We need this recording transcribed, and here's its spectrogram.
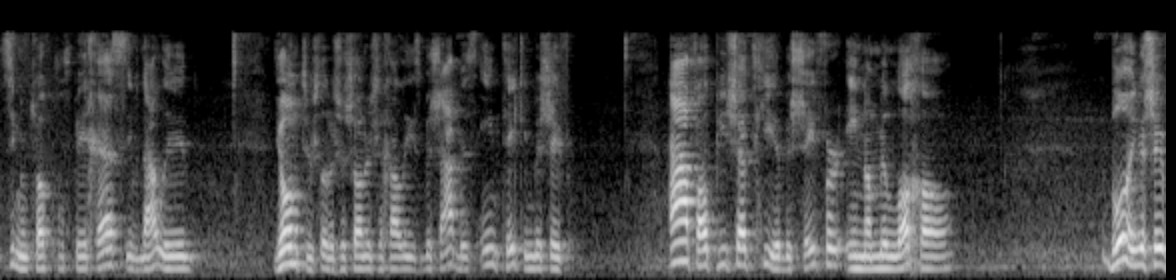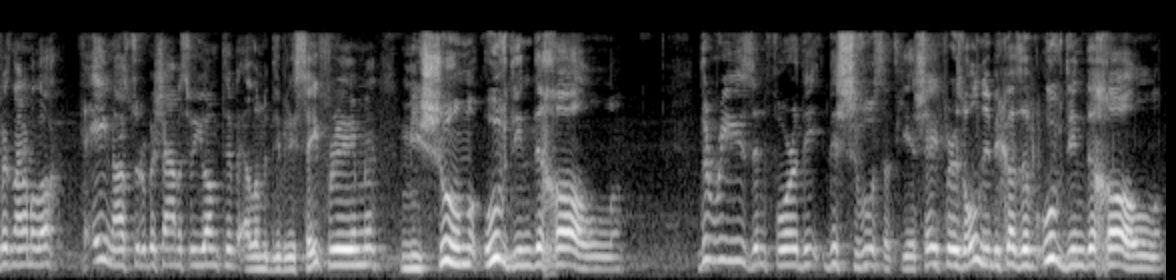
Simon Tov Kuf Peches, Iv Nalid. Yom Shal Rosh Hashanah Shechalis B'Shabbos ain't taken B'Shefer. Af al Pishat Chia B'Shefer ain't a Milocha. Blowing a Shefer is not a Milocha. Ve'ein Asur B'Shabbos V'Yom Tiv Elam Divri Seferim Mishum Uvdin Dechol. The reason for the, the Shvus of Tkiyah is only because of Uvdin Dechol.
